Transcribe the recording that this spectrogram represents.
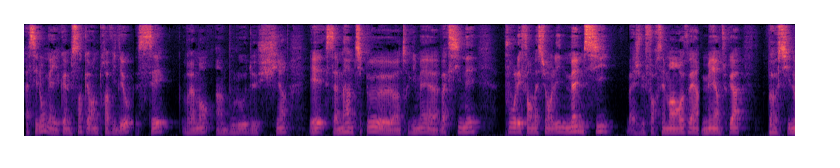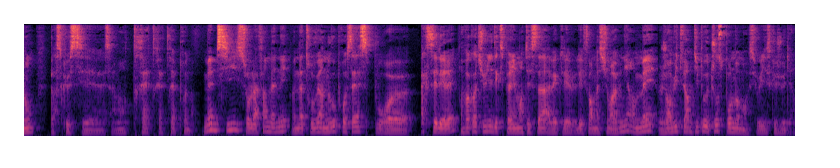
assez longue, hein, il y a quand même 143 vidéos, c'est vraiment un boulot de chien et ça m'a un petit peu euh, entre guillemets euh, vacciné pour les formations en ligne, même si bah, je vais forcément en refaire. Mais en tout cas, pas aussi long parce que c'est vraiment très très très prenant. Même si sur la fin de l'année on a trouvé un nouveau process pour euh, accélérer, on va continuer d'expérimenter ça avec les, formations à venir, mais j'ai envie de faire un petit peu autre chose pour le moment, si vous voyez ce que je veux dire.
